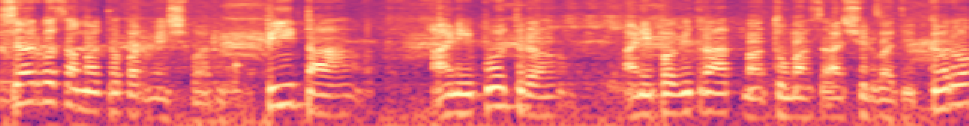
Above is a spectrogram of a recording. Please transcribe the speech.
सर्व समर्थ परमेश्वर पिता आणि पुत्र आणि पवित्र आत्मा तुम्हाला आशीर्वादित करो.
